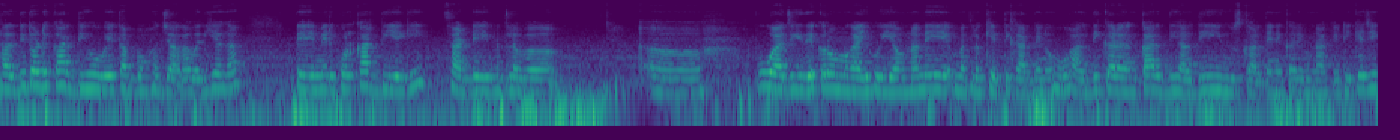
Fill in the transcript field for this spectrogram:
ਹਲਦੀ ਤੁਹਾਡੇ ਘਰ ਦੀ ਹੋਵੇ ਤਾਂ ਬਹੁਤ ਜ਼ਿਆਦਾ ਵਧੀਆ ਹੈਗਾ। ਤੇ ਮੇਰੇ ਕੋਲ ਘਰ ਦੀ ਹੈਗੀ, ਸਾਡੇ ਮਤਲਬ ਭੂਆ ਜੀ ਦੇ ਘਰੋਂ ਮੰਗਾਈ ਹੋਈ ਆ ਉਹਨਾਂ ਦੇ ਮਤਲਬ ਖੇਤੀ ਕਰਦੇ ਨੇ ਉਹ ਹਲਦੀ ਘਰ ਘਰ ਦੀ ਹਲਦੀ ਯੂਜ਼ ਕਰਦੇ ਨੇ ਘਰੇ ਬਣਾ ਕੇ ਠੀਕ ਹੈ ਜੀ?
